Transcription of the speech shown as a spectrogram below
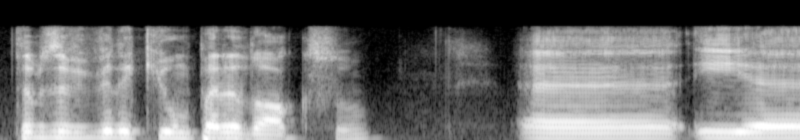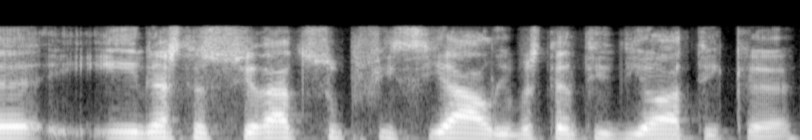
Estamos a viver aqui um paradoxo Uh, e, uh, e, nesta sociedade superficial e bastante idiótica,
